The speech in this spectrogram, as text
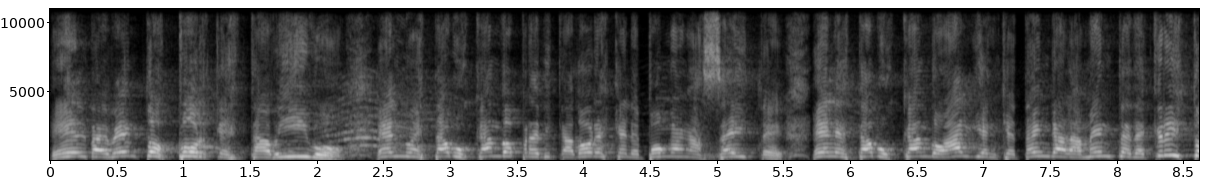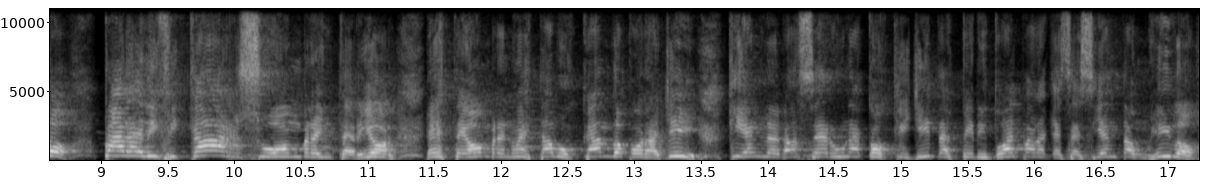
Él va a eventos por porque está vivo. Él no está buscando predicadores que le pongan aceite. Él está buscando a alguien que tenga la mente de Cristo para edificar su hombre interior. Este hombre no está buscando por allí quién le va a hacer una cosquillita espiritual para que se sienta ungido.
